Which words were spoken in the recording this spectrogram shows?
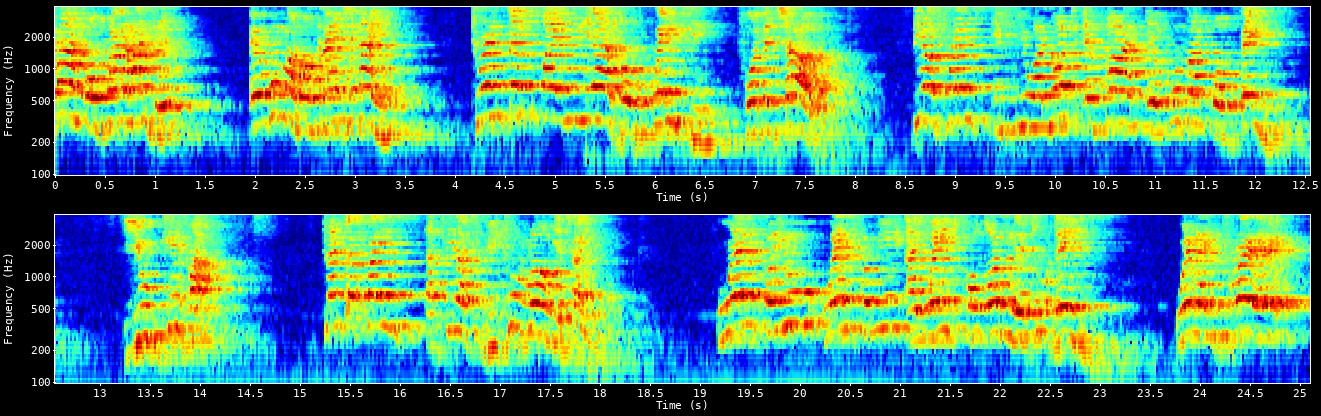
man of 100, a woman of 99, 25 years of waiting for the child. Dear friends, if you are not a man, a woman of faith, you give up. 25 appears to be too long a time. When for you, when for me, I wait for only two days. When I pray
